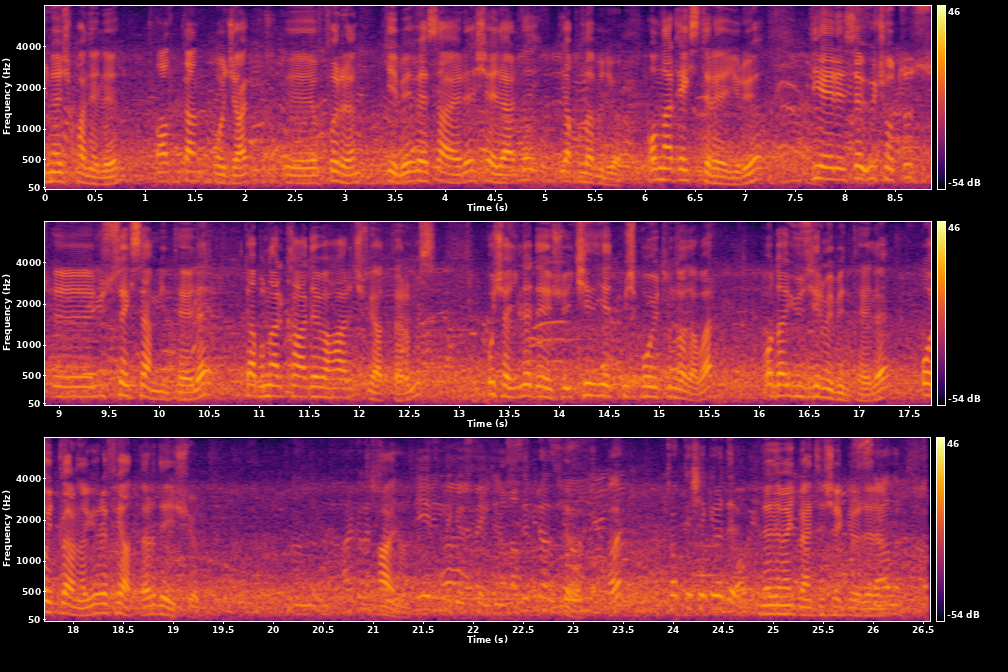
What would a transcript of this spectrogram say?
güneş paneli, alttan ocak, e, fırın gibi vesaire şeyler de yapılabiliyor. Onlar ekstraya giriyor. Diğeri ise 330 e, 180 bin TL. Ya bunlar KDV hariç fiyatlarımız. Bu şekilde değişiyor. 270 boyutunda da var. O da 120 bin TL. Boyutlarına göre fiyatları değişiyor. Arkadaşlar Aynen. diğerini de göstereceğim size. Biraz yoğunluk var. Çok teşekkür ederim. Ne demek ben teşekkür ederim. Sağ olun.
